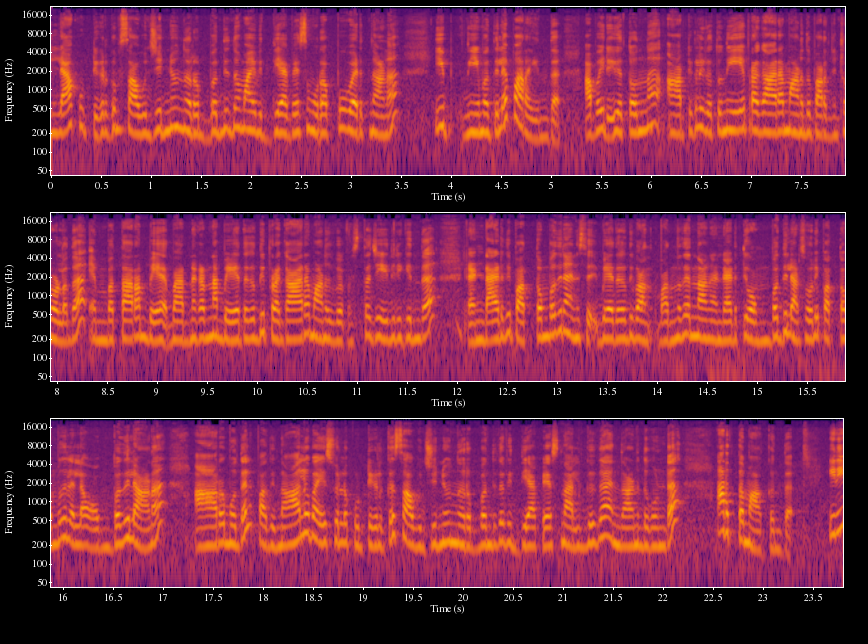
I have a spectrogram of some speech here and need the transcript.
എല്ലാ കുട്ടികൾക്കും സൗജന്യവും നിർബന്ധിതമായ വിദ്യാഭ്യാസം ഉറപ്പുവരുത്തുന്നതാണ് ഈ നിയമത്തിൽ പറയുന്നത്. അപ്പോൾ ഇരുപത്തൊന്ന് ആർട്ടിക്കിൾ ഇരുപത്തൊന്ന് എ പ്രകാരമാണ് ഇത് പറഞ്ഞിട്ടുള്ളത്. എൺപത്താറാം ഭരണഘടനാ ഭേദഗതി പ്രകാരമാണ് വ്യവസ്ഥ ചെയ്തിരിക്കുന്നത്. രണ്ടായിരത്തി പത്തൊമ്പതിനനുസരിച്ച് ഭേദഗതി വന്നതെന്നാണ്. രണ്ടായിരത്തി ഒമ്പതിലാണ് സോറി പത്തൊമ്പതിലല്ല ഒമ്പതിലാണ്. ആറ് മുതൽ പതിനാല് വയസ്സുള്ള കുട്ടികൾക്ക് സൗജന്യവും നിർബന്ധിത വിദ്യാഭ്യാസം നൽകുക എന്നാണ് ഇതുകൊണ്ട് അർത്ഥമാക്കുന്നത്. ഇനി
